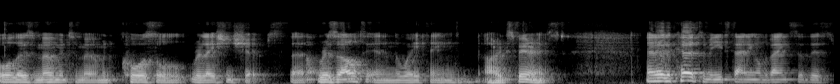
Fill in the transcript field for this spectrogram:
All those moment to moment causal relationships that result in the way things are experienced. And it occurred to me, standing on the banks of this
